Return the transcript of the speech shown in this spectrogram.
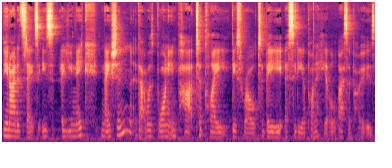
the United States is a unique nation that was born in part to play this role, to be a city upon a hill, I suppose.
